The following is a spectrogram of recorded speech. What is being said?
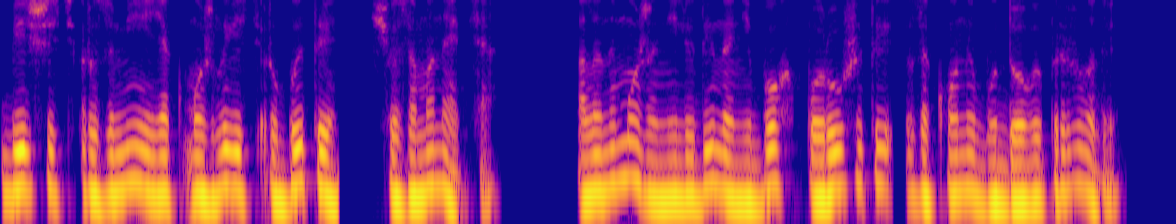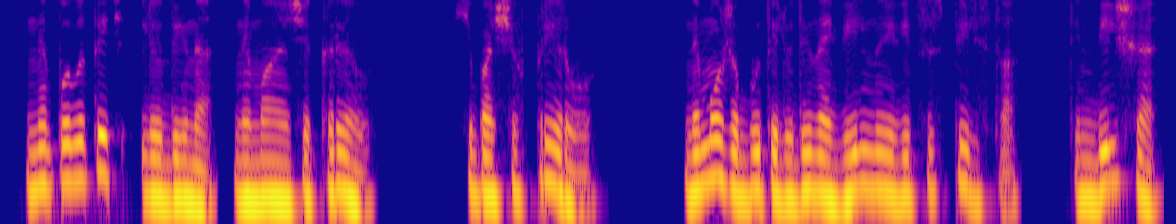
більшість розуміє як можливість робити, що заманеться, але не може ні людина, ні Бог порушити закони будови природи. Не полетить людина, не маючи крил, хіба що в прірву. Не може бути людина вільною від суспільства, тим більше,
